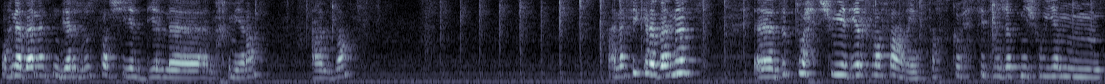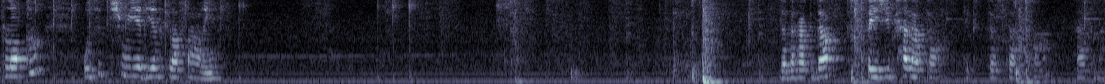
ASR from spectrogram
وهنا بنات ندير جوج ساشيات ديال الخميرة الزا على فكرة بنات آه، زدت واحد شوية ديال la farine parce que حسيتها جاتني شوية مطلوقة وزدت شوية ديال la farine دابا هكذا سيجي بحال هكا ال texture تاعها هكذا.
